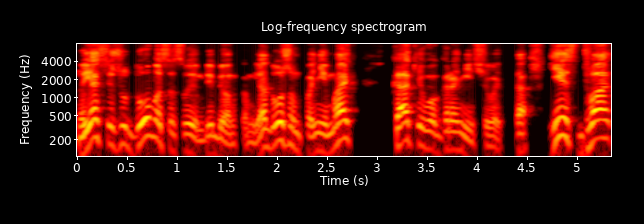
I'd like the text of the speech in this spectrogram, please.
Но я сижу дома со своим ребенком, я должен понимать, как его ограничивать. Да? Есть два,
